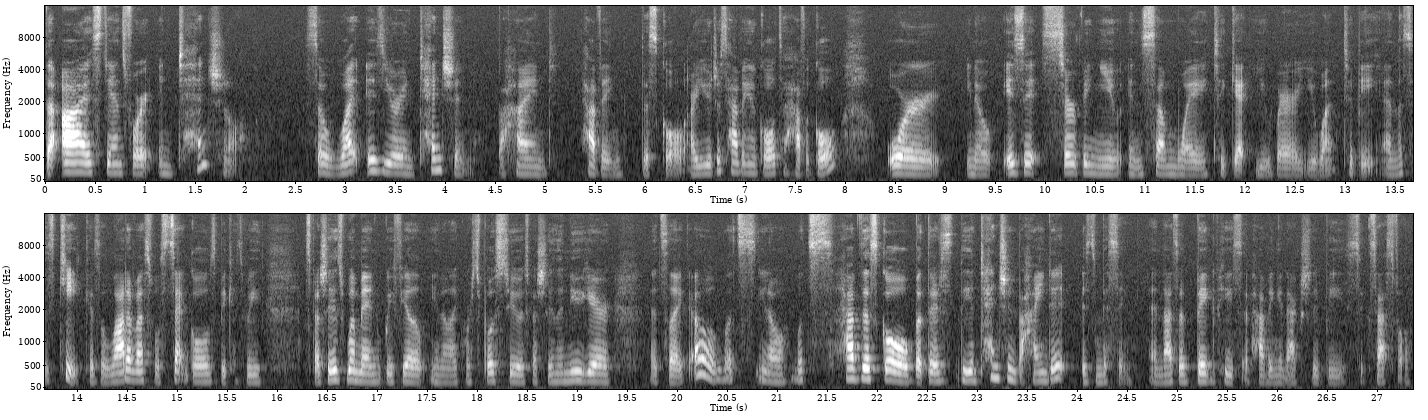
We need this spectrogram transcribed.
the I stands for intentional. So, what is your intention behind having this goal? Are you just having a goal to have a goal? Or, you know, is it serving you in some way to get you where you want to be? And this is key because a lot of us will set goals because we, especially as women, we feel, you know, like we're supposed to, especially in the new year. It's like, oh, let's, you know, let's have this goal, but there's the intention behind it is missing. And that's a big piece of having it actually be successful.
